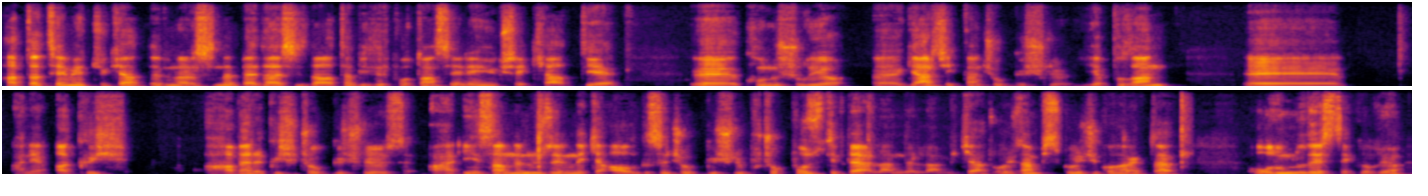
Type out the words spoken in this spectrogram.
Hatta temettü kağıtların arasında bedelsiz dağıtabilir potansiyeli en yüksek kağıt diye e, konuşuluyor. E, gerçekten çok güçlü. Yapılan e, hani akış, haber akışı çok güçlü. İnsanların üzerindeki algısı çok güçlü. Çok pozitif değerlendirilen bir kağıt. O yüzden psikolojik olarak da olumlu destek alıyor.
